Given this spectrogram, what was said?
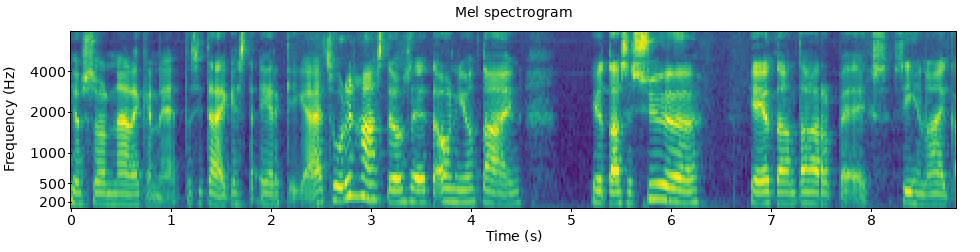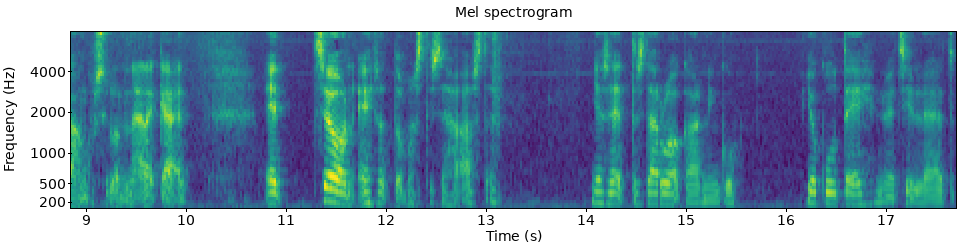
jos on nälkäinen, että sitä ei kestä erkkikään. Et suurin haaste on se, että on jotain, jota se syö ja jotain tarpeeksi siihen aikaan, kun sillä on nälkä. Et, et se on ehdottomasti se haaste. Ja se, että sitä ruokaa on niin kuin joku tehnyt. Et silleen, et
